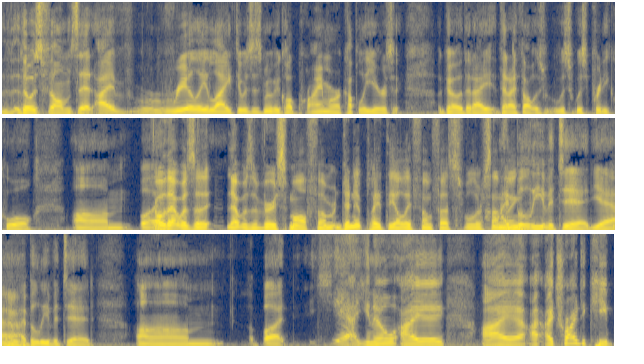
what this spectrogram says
those films that I've really liked. There was this movie called Primer a couple of years ago that I that I thought was was, was pretty cool. Um, but oh, that was a that was a very small film. Didn't it play at the LA Film Festival or something? I believe it did. Yeah, yeah. I believe it did. Um, but yeah, you know, I, I, I tried to keep,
